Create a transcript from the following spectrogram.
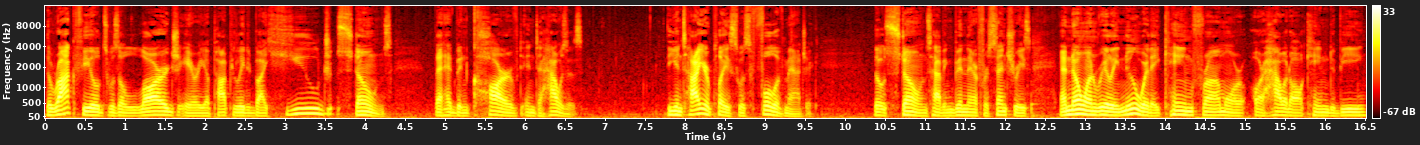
The rock fields was a large area populated by huge stones that had been carved into houses. The entire place was full of magic those stones having been there for centuries, and no one really knew where they came from or, or how it all came to be.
